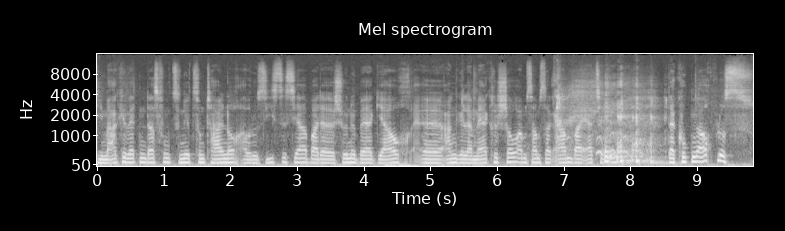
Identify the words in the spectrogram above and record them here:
die Marke Wetten, das funktioniert zum Teil noch, aber du siehst es ja bei der Schöneberg-Jauch äh, Angela Merkel Show am Samstagabend bei RTL. da gucken auch plus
